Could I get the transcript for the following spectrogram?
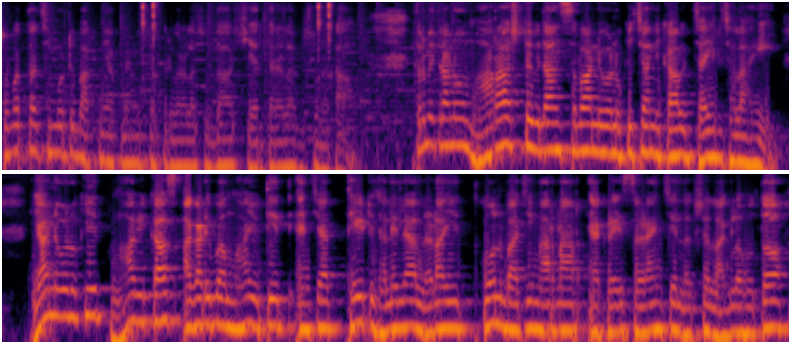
सोबतच ही मोठी बातमी आपल्या मित्रपरिवाराला सुद्धा शेअर करायला विसरू नका. तर मित्रांनो महाराष्ट्र विधानसभा निवडणुकीचा निकाल जाहीर झाला आहे. या निवडणुकीत महाविकास आघाडी व महायुतीत यांच्यात थेट झालेल्या लढाईत कोण बाजी मारणार याकडे सगळ्यांचे लक्ष लागलं होतं.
